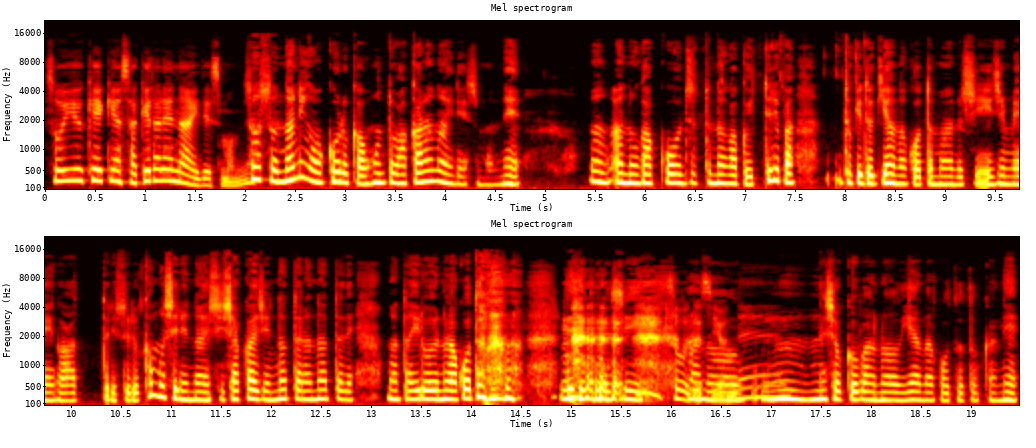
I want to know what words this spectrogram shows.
そういう経験は避けられないですもんね。そうそう、何が起こるか本当わからないですもんね。まあ、あの、学校をずっと長く行ってれば、時々嫌なこともあるし、いじめがあってたりするかもしれないし、社会人になったらなったで、またいろいろなことが出てくるし、そうですよね。うん、職場の嫌なこととかね、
